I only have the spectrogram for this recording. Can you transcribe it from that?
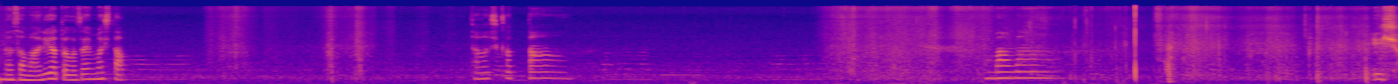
皆様ありがとうございました。楽しかった。こんばんは。よいしょ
